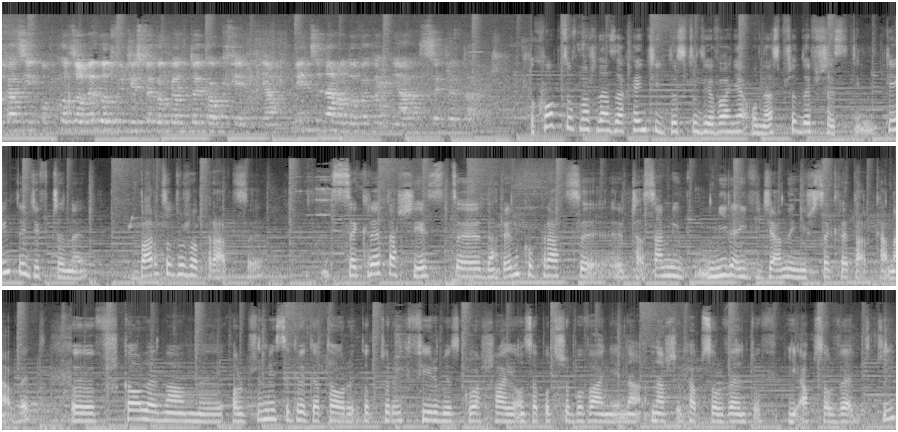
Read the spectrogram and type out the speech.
okazji obchodzonego 25 kwietnia Międzynarodowego Dnia Sekretarki. Chłopców można zachęcić do studiowania u nas przede wszystkim. Piękne dziewczyny, bardzo dużo pracy. Sekretarz jest e, na rynku pracy e, czasami milej widziany niż sekretarka nawet. E, W szkole mamy olbrzymie segregatory, do których firmy zgłaszają zapotrzebowanie na naszych absolwentów i absolwentki.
